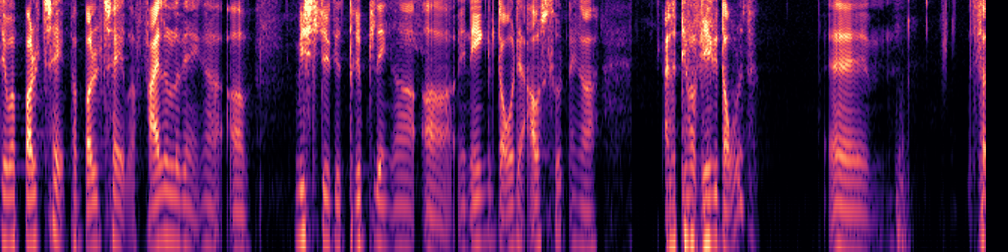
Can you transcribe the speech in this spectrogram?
det var boldtab på boldtab og fejludleveringer og mislykkede driblinger og en enkelt dårlig afslutning. Og, altså, det var virkelig dårligt. Øh, så,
